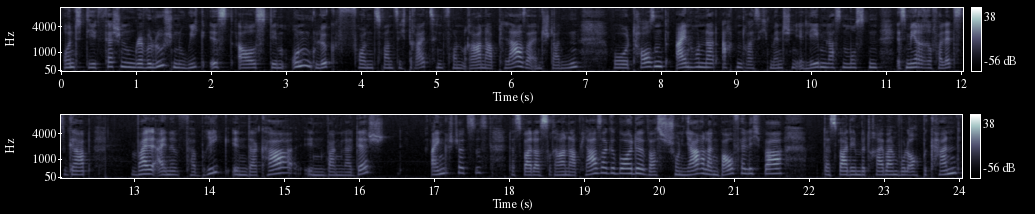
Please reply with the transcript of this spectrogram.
und die Fashion Revolution Week ist aus dem Unglück von 2013 von Rana Plaza entstanden, wo 1138 Menschen ihr Leben lassen mussten, es mehrere Verletzte gab, weil eine Fabrik in Dakar in Bangladesch eingestürzt ist. Das war das Rana Plaza Gebäude, was schon jahrelang baufällig war. Das war den Betreibern wohl auch bekannt.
